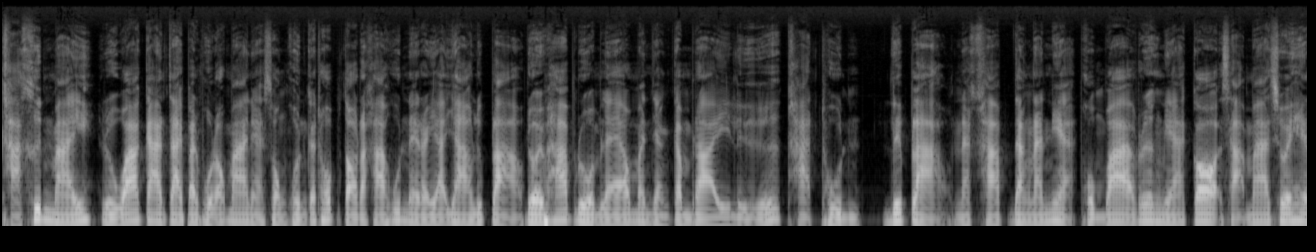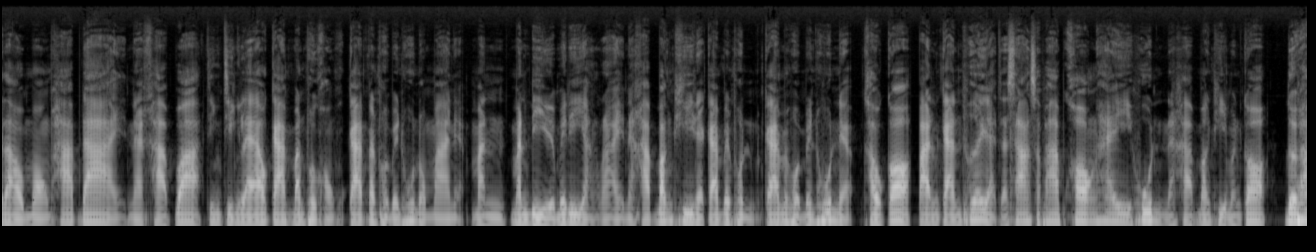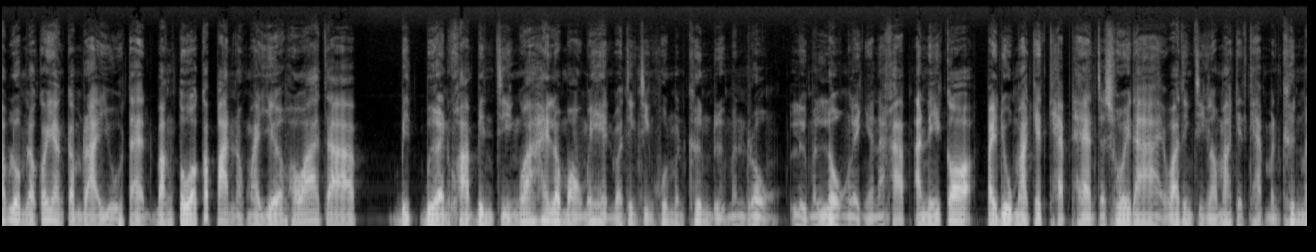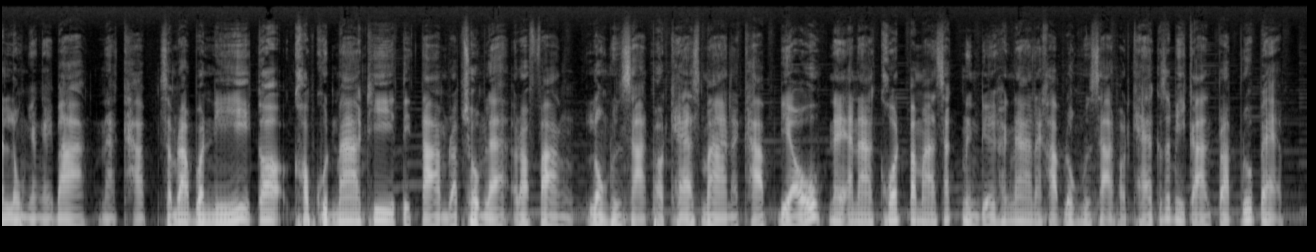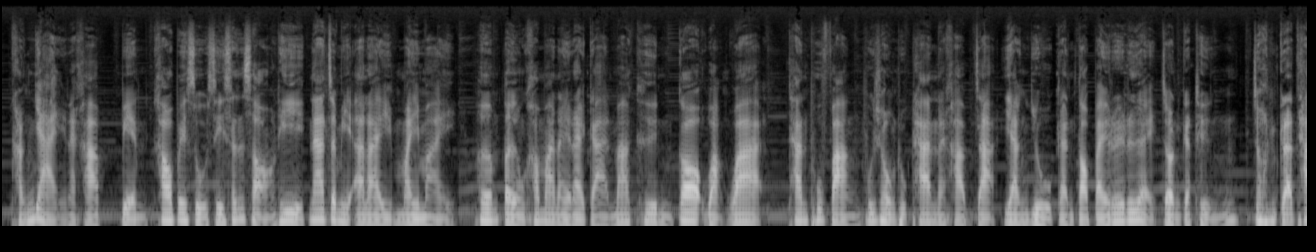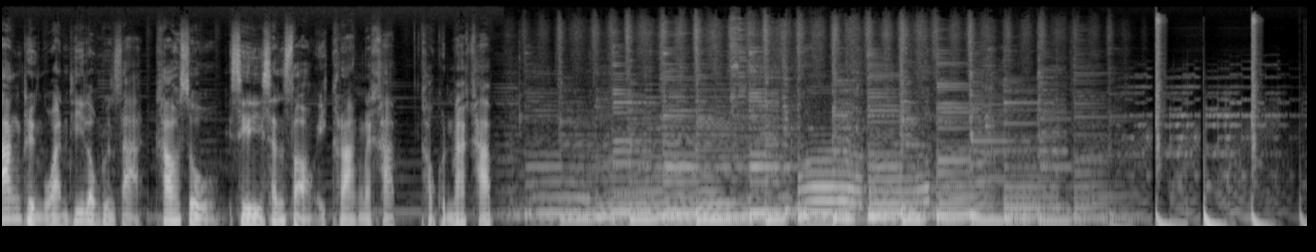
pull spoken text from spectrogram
ขาขึ้นไหม หรือว่าการจ่ายปันผลออกมาเนี่ยส่งผลกระทบต่อราคาหุ้นในระยะยาวหรือเปล่า โดยภาพรวมแล้วมันยังกำไรหรือขาดทุนหรือเปล่านะครับ ดังนั้นเนี่ยผมว่าเรื่องนี้ก็สามารถช่วยให้เรามองภาพได้นะครับ ว่าจริง ๆ แล้วการปันผลของการปันผลเป็นหุ้นออกมาเนี่ยมันมันดีหรือไม่ดีอย่างไรนะครับ บางทีเนี่ยการเป็นผลการเป็นผลเป็นหุ้นเนี่ยเขาก็ปันกันเพื่ออยากจะสร้างสภาพคล่องให้หุ้นนะครับ บางทีมันก็โดยภาพรวมเราก็ยังกำไรอยู่ แต่บางตัวก็ปันออกมาเยอะ เพราะว่าจะ บิดเบือนความเป็นจริงว่าให้เรามองไม่เห็นว่าจริงๆหุ้นมันขึ้นหรือมันลงหรือมันลงอะไรเงี้ยนะครับ อันนี้ก็ไปดู Market Cap แทนจะช่วยได้ว่าจริงๆ แล้ว Market Cap มันขึ้นมันลงยังไงบ้างนะครับสำหรับวันนี้ก็ขอบคุณมากที่ติดตามรับชมและรับฟังลงทุนศาสตร์พอดแคสต์มานะครับเดี๋ยวในอนาคตประมาณสัก 1 เดือนข้างหน้านะครับลงทุนศาสตร์พอดแคสต์ก็จะมีการปรับรูปแบบ ครั้งใหญ่นะครับ เปลี่ยนเข้าไปสู่ซีซั่น2 ที่น่าจะมีอะไรใหม่ๆ เพิ่มเติมเข้ามาในรายการมากขึ้น ก็หวังว่าท่านผู้ฟังผู้ชมทุกท่านนะครับ จะยังอยู่กันต่อไปเรื่อยๆ จนกระถึงจนกระทั่งถึงวันที่ลงทุนศาสตร์เข้าสู่ซีซั่น2 อีกครั้งนะครับ ขอบคุณมากครับ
